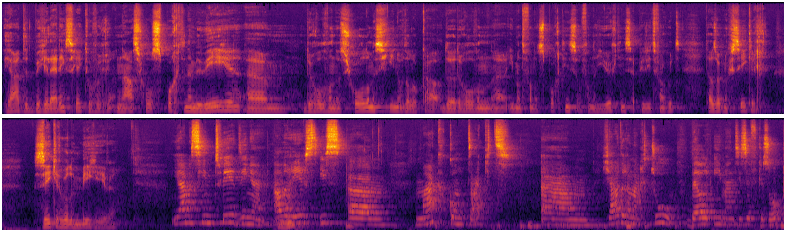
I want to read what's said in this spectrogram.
ja, dit begeleidingstraject, over naschool sporten en bewegen, ehm, de rol van de scholen misschien, of de, lokaal, de, de rol van uh, iemand van de sportdienst of van de jeugddienst? Heb je zoiets van, goed, dat is ook nog zeker zeker willen meegeven? Ja, misschien twee dingen. Allereerst is ehm, maak contact. Ehm, ga er naartoe. Bel iemand eens even op.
